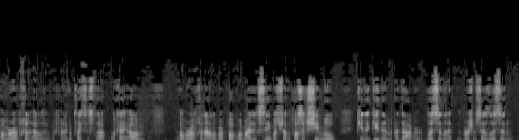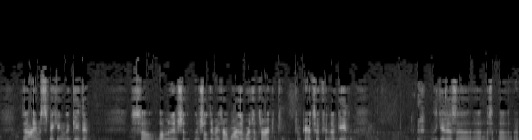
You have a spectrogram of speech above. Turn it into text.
Amar Rav I don't know if find a good place to stop. Okay. Um, Amar Rav Chanana Bar Papa see what shall the pasuk Shimu Kinagidim Adaber. Listen, the version says, listen that I am speaking the Gidim. So, Lama Nimshal Dibret why the words of Torah compared to Kinagid? Nagid is a, a, a,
